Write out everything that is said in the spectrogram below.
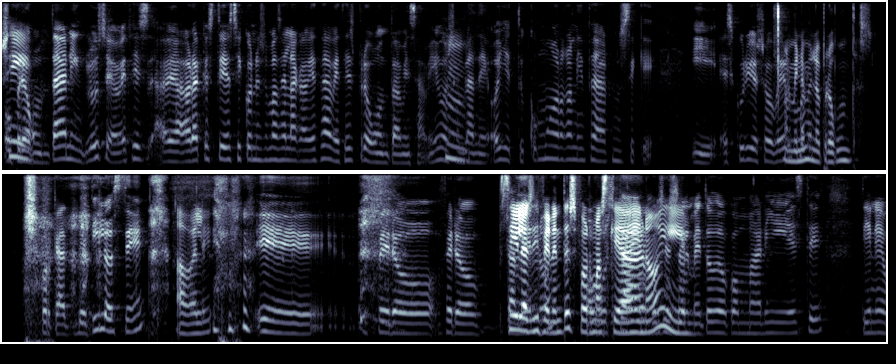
O Sí. preguntar incluso, a veces, ahora que estoy así con eso más en la cabeza, a veces pregunto a mis amigos, en Mm. plan de, oye, ¿tú cómo organizas no sé qué? Y es curioso ver, A mí no me lo preguntas. Porque de ti lo sé, Ah, vale. eh, pero, pero Sí, las diferentes formas que hay, ¿no? pues eso, Y- el método con Mari este tiene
